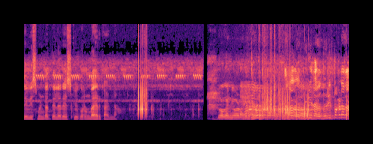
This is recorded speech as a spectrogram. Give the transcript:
ते वीस मिनिटात त्याला रेस्क्यू करून बाहेर काढला. दुरी पकडा ना.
